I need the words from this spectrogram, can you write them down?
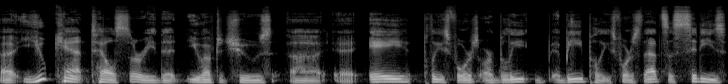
Uh, you can't tell Surrey that you have to choose uh, A police force or B police force. That's a city's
